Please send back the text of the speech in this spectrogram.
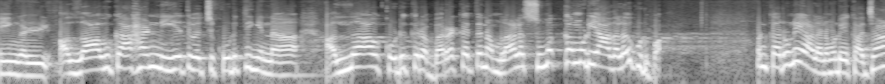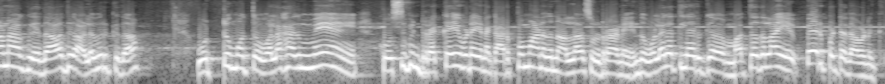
நீங்கள் அல்லாவுக்காக நியத்து வச்சு கொடுத்தீங்கன்னா அல்லாஹ் கொடுக்கிற பறக்கத்தை நம்மளால சுமக்க முடியாத அளவு கொடுப்பான். உன் கருணையாளன் நம்முடைய கஜானாவுக்கு ஏதாவது அளவு இருக்குதா ஒட்டுமொத்த உலகமே கொசுவின் ரெக்கையை விட எனக்கு அற்பமானதுன்னு நல்லா சொல்கிறானே இந்த உலகத்தில் இருக்க மற்றதெல்லாம் எப்பேற்பட்டது அவனுக்கு?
